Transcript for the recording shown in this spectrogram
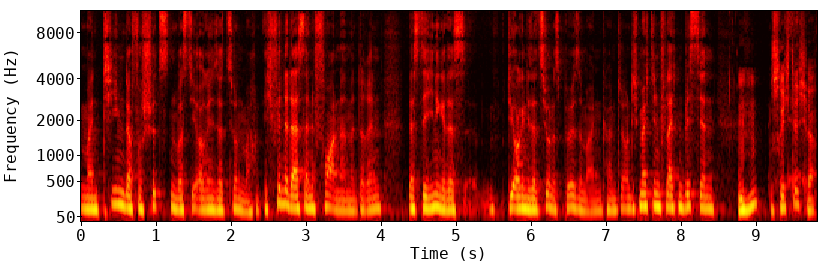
mein Team davor schützen, was die Organisationen machen. Ich finde, da ist eine Vorannahme drin, dass derjenige das, die Organisation das Böse meinen könnte. Und ich möchte ihn vielleicht ein bisschen. Mhm, ist richtig, äh, ja.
